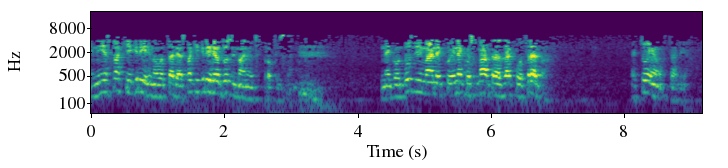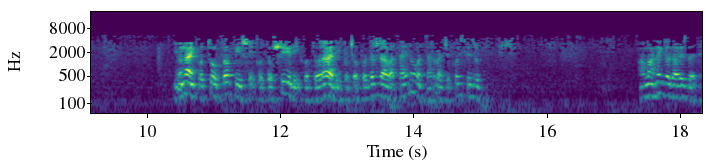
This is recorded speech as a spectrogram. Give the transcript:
I nije svaki grijeh novotarija. Svaki grijeh je oduzimanje od propisane. Nego oduzimanje koje neko smatra da tako treba. E to je novotarija. I onaj ko to propiše, ko to širi, ko to radi, ko to podržava, taj novotar, braću, koji su drugi? Allah ne gleda izglede.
